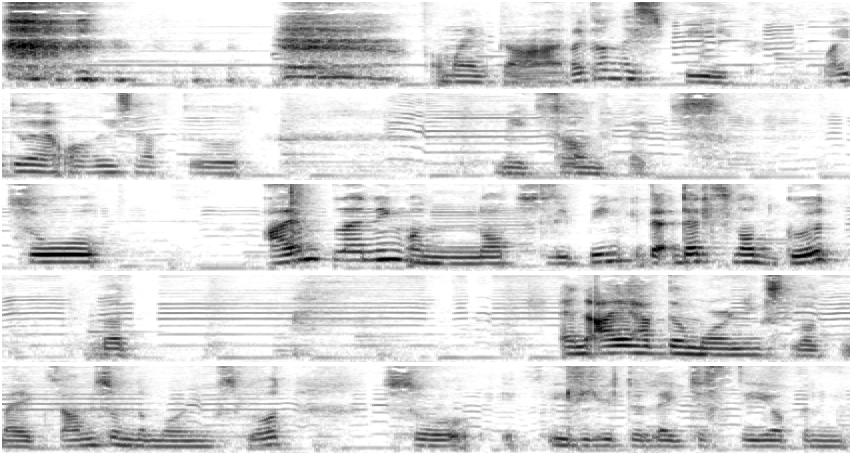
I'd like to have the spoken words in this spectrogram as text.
oh my god why can't I speak? Why do I always have to make sound effects? So I'm planning on not sleeping. That, that's not good but and I have the morning slot my exam is on the morning slot so it's easier to like just stay up and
